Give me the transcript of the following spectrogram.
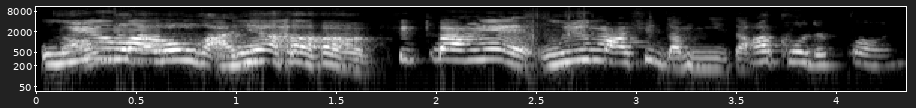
우유 맛 먹은 거 아니야. 식빵에 우유 맛이 납니다. 아, 그거 내 거 아니야. 야,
